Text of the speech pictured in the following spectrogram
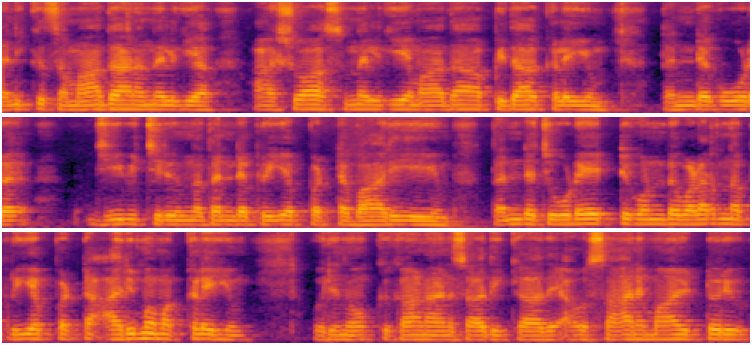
തനിക്ക് സമാധാനം നൽകിയ ആശ്വാസം നൽകിയ മാതാപിതാക്കളെയും തന്റെ കൂടെ ജീവിച്ചിരുന്ന തന്റെ പ്രിയപ്പെട്ട ഭാര്യയെയും തന്റെ ചൂടേറ്റുകൊണ്ട് വളർന്ന പ്രിയപ്പെട്ട അരുമ മക്കളെയും ഒരു നോക്ക് കാണാൻ സാധിക്കാതെ അവസാനമായിട്ടൊരു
